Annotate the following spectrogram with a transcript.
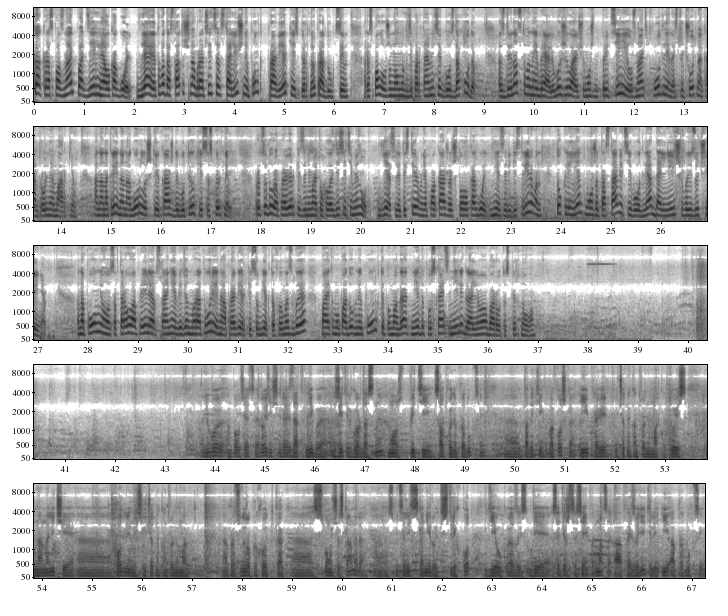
Как распознать поддельный алкоголь? Для этого достаточно обратиться в столичный пункт проверки спиртной продукции. Расположен он в департаменте госдоходов. С 12 ноября любой желающий может прийти и узнать подлинность учетно-контрольной марки. Она наклеена на горлышке каждой бутылки со спиртным. Процедура проверки занимает около 10 минут. Если тестирование покажет, что алкоголь не зарегистрирован, то клиент может оставить его для дальнейшего изучения. Напомню, со 2 апреля в стране введен мораторий на проверки субъектов МСБ, поэтому подобные пункты помогают не допускать нелегального оборота спиртного. Любой, получается, розничный реализатор, либо житель города Сны может прийти с алкогольной продукцией, э, подойти в окошко и проверить учетно-контрольную марку, то есть на наличие э, подлинности учетно-контрольной марки. Э, процедура проходит как? С помощью сканера специалист сканирует штрих-код, где, где содержится вся информация о производителе и о продукции.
